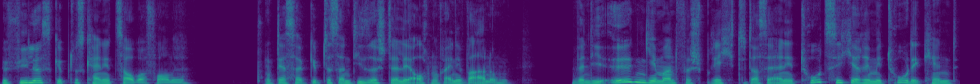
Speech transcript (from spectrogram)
Für vieles gibt es keine Zauberformel. Und deshalb gibt es an dieser Stelle auch noch eine Warnung. Wenn dir irgendjemand verspricht, dass er eine todsichere Methode kennt,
